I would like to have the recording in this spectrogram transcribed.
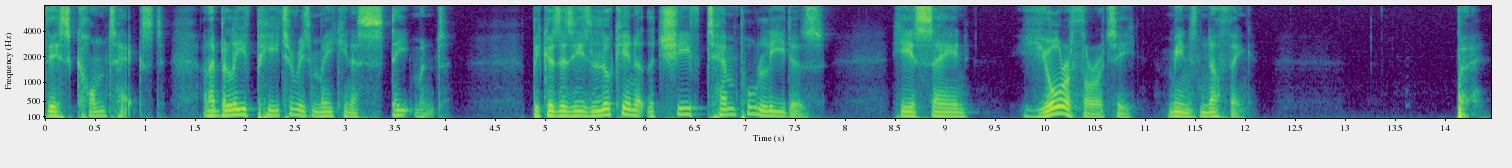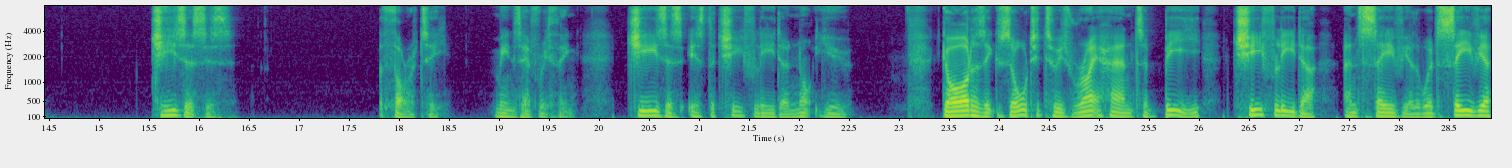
this context. And I believe Peter is making a statement because as he's looking at the chief temple leaders, he is saying, Your authority means nothing. But Jesus' authority means everything. Jesus is the chief leader, not you. God has exalted to his right hand to be chief leader and saviour. The word saviour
